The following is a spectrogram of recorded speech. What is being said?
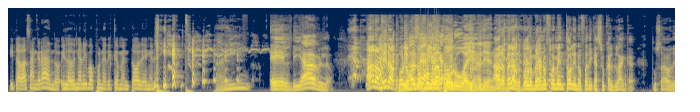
y estaba sangrando y la doña le iba a poner de que mentol en el diente. Ay. El diablo. Ahora, mira, por lo O menos sea, Viva. Porú ahí en el diente. Ahora, espérate, por lo menos no fue mentol y no fue de que azúcar blanca. Tú sabes de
